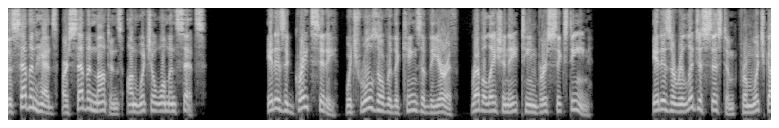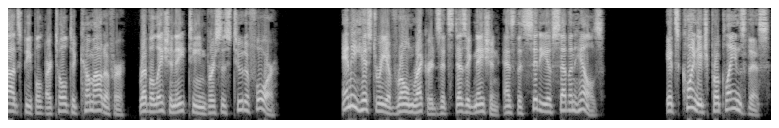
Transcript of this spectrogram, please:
The seven heads are seven mountains on which a woman sits. It is a great city, which rules over the kings of the earth. Revelation 18 verse 16. It is a religious system from which God's people are told to come out of her. Revelation 18 verses 2 to 4. Any history of Rome records its designation as the City of Seven Hills. Its coinage proclaims this.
